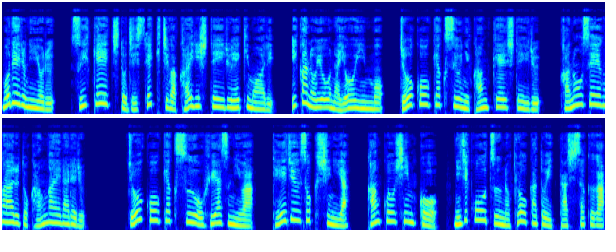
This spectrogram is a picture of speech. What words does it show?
モデルによる推計値と実績値が乖離している駅もあり、以下のような要因も乗降客数に関係している可能性があると考えられる。乗降客数を増やすには定住促進や観光振興、二次交通の強化といった施策が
